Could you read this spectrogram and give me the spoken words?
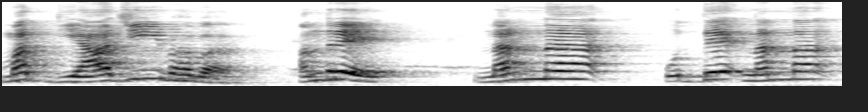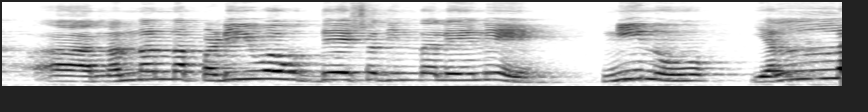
ಮದ್ಯಾಜಿ ಭವ, ಅಂದರೆ ನನ್ನ ಉದ್ದೇ, ನನ್ನ ನನ್ನನ್ನು ಪಡೆಯುವ ಉದ್ದೇಶದಿಂದಲೇನೆ ನೀನು ಎಲ್ಲ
